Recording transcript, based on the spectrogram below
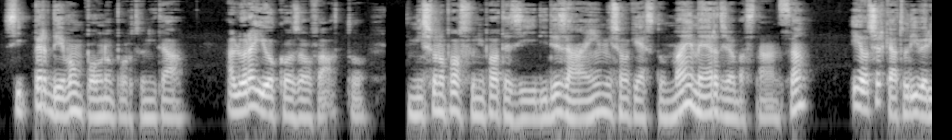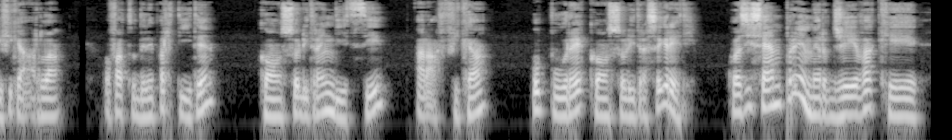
Si perdeva un po' un'opportunità. Allora io cosa ho fatto? Mi sono posto un'ipotesi di design, mi sono chiesto ma emerge abbastanza e ho cercato di verificarla ho fatto delle partite con soli tre indizi a raffica oppure con soli tre segreti. Quasi sempre emergeva che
